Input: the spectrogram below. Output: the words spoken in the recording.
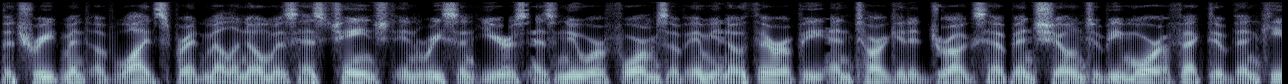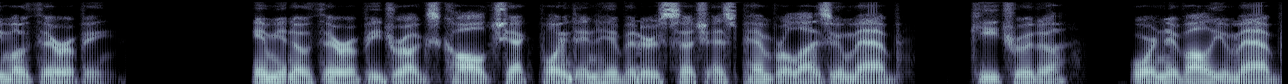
The treatment of widespread melanomas has changed in recent years as newer forms of immunotherapy and targeted drugs have been shown to be more effective than chemotherapy. Immunotherapy drugs called checkpoint inhibitors such as pembrolizumab, Keytruda, or nivolumab,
